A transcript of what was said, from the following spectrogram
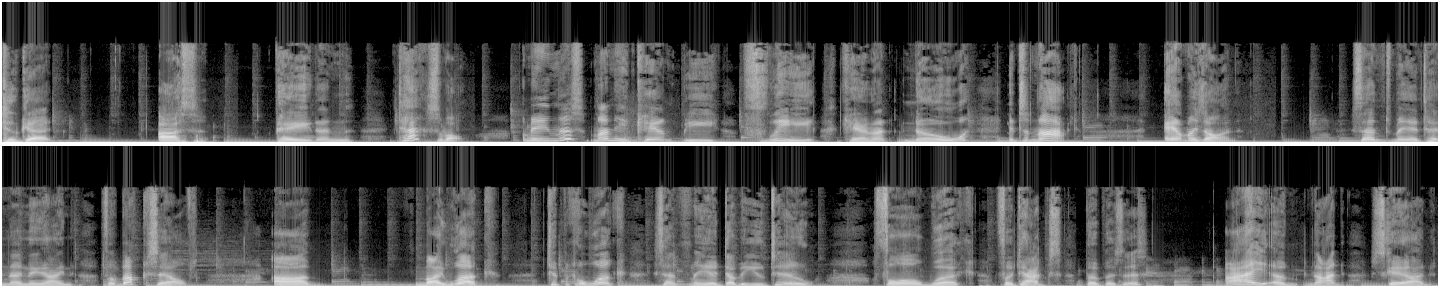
to get us paid and taxable. I mean, this money can't be free, can it? No, it's not. Amazon sends me a 1099 for book sales. Um, my work, typical work, sends me a W 2 for work for tax purposes. I am not scared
